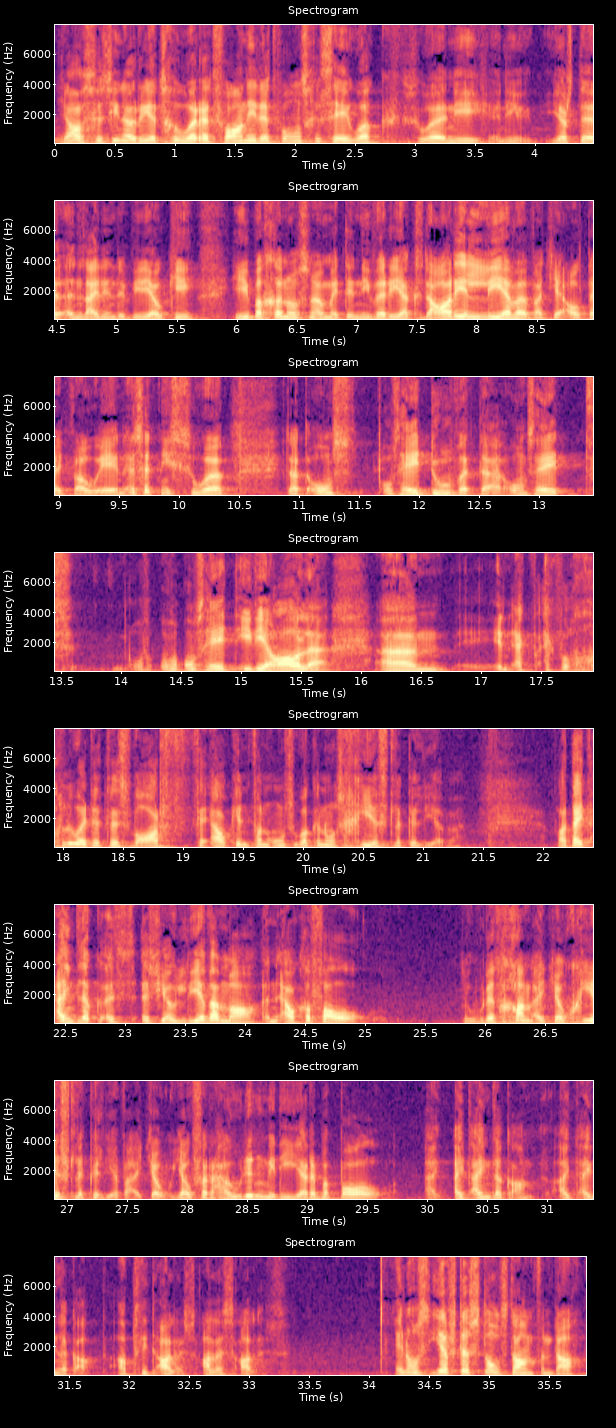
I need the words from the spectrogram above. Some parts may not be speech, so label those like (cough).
Ja, soos jy nou reeds gehoor het, Fanie dit vir ons gesê ook so in die in die eerste inleidende videoetjie. Hier begin ons nou met 'n nuwe reeks, daardie lewe wat jy altyd wou hê. En is dit nie so dat ons ons het doelwitte, ons het ons het ideale. Ehm um, en ek ek wil glo dit is waar vir elkeen van ons ook in ons geestelike lewe. Wat uiteindelik is is jou lewe maar in elk geval hoe dit gaan uit jou geestelike lewe uit jou jou verhouding met die Here bepaal uiteindelik aan uiteindelik absoluut alles alles alles. En ons eerste stilstaan vandag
